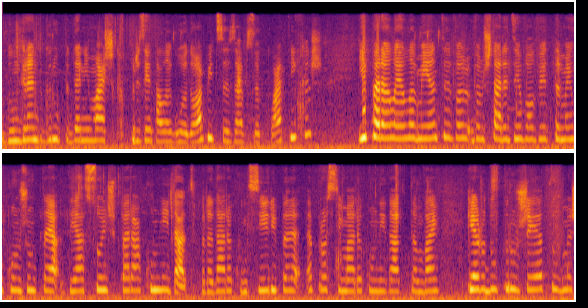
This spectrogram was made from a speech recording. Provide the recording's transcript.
de um grande grupo de animais que representa a Lagoa de Óbitos, as aves aquáticas, e paralelamente vamos estar a desenvolver também um conjunto de ações para a comunidade, para dar a conhecer e para aproximar a comunidade também, quer do projeto, mas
